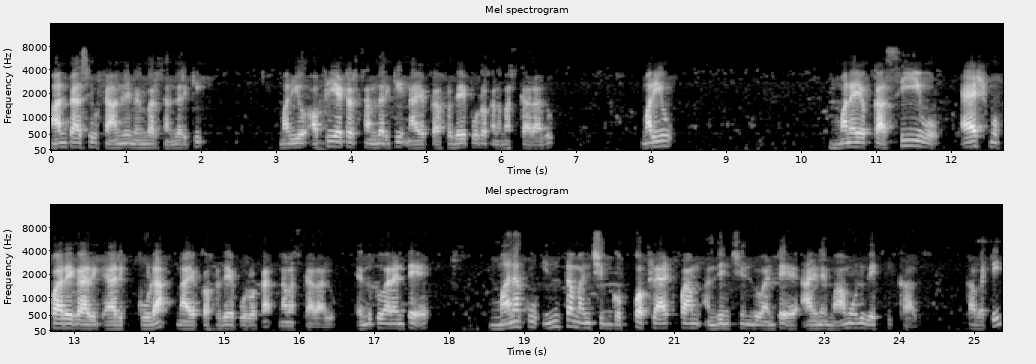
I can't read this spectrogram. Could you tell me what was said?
ఆన్ ప్యాసివ్ ఫ్యామిలీ మెంబర్స్ అందరికీ మరియు అఫిలియేటర్స్ అందరికీ నా యొక్క హృదయపూర్వక నమస్కారాలు. మరియు మన యొక్క సిఇఓ యాష్ ముఫారే గారి గారికి కూడా నా యొక్క హృదయపూర్వక నమస్కారాలు. ఎందుకు అనంటే మనకు ఇంత మంచి గొప్ప ప్లాట్ఫామ్ అందించిండు అంటే ఆయన మామూలు వ్యక్తి కాదు. కాబట్టి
